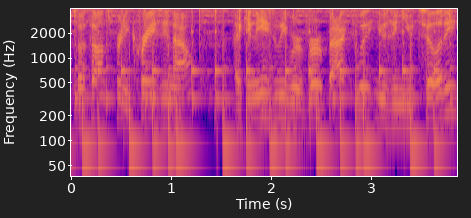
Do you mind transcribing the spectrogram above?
So it sounds pretty crazy now. I can easily revert back to it using utility,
